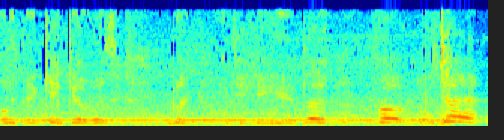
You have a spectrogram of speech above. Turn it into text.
Oh, the kicker was, but the kicker was heb okay.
